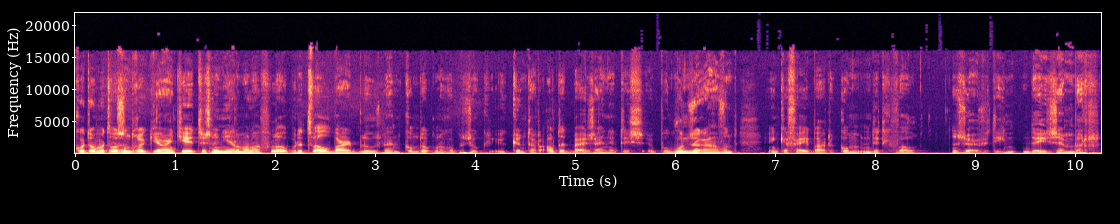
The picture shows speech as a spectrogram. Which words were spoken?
Kortom, het was een druk jaartje. Het is nog niet helemaal afgelopen. De 12 Bar Blues Band komt ook nog op bezoek. U kunt daar altijd bij zijn. Het is op woensdagavond in Café Kom In dit geval 17 december.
